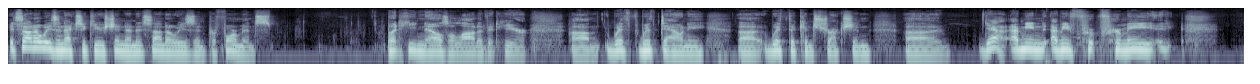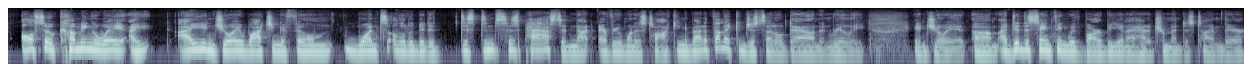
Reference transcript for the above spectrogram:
It's not always in execution, and it's not always in performance but he nails a lot of it here um, with with Downey, uh, with the construction. Uh, yeah, I mean, I mean, for for me, also coming away, I I enjoy watching a film once a little bit of distance has passed and not everyone is talking about it. Then I can just settle down and really enjoy it. Um, I did the same thing with Barbie, and I had a tremendous time there.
